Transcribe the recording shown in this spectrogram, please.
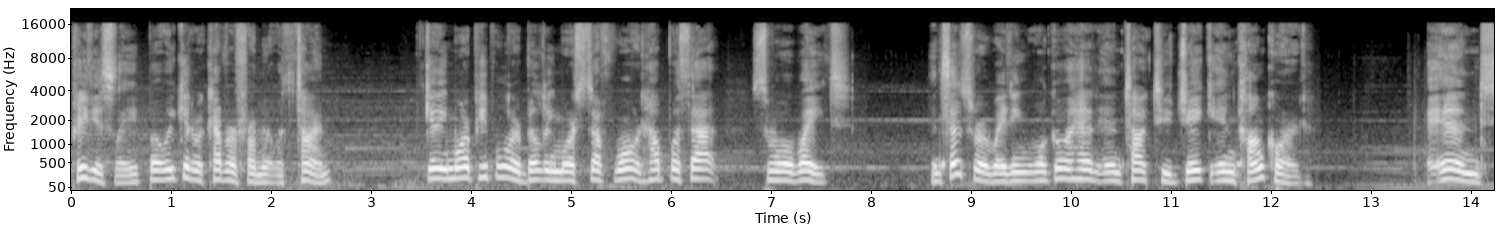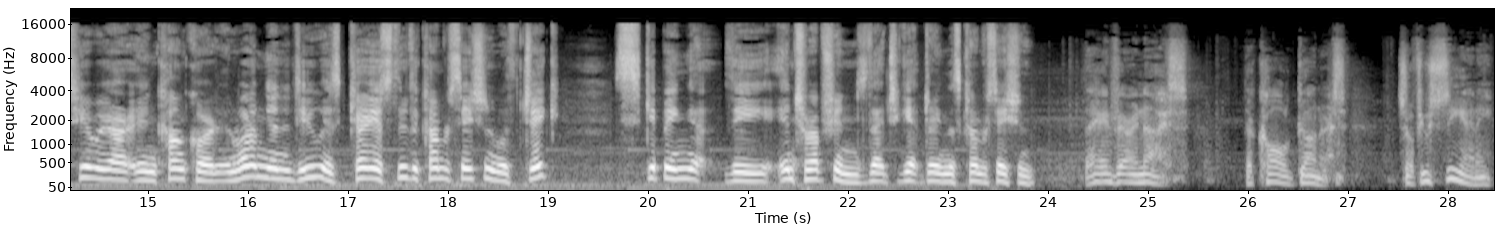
previously, but we can recover from it with time. Getting more people or building more stuff won't help with that so we'll wait. And since we're waiting, we'll go ahead and talk to Jake in Concord. And here we are in Concord, and what I'm going to do is carry us through the conversation with Jake, skipping the interruptions that you get during this conversation. They ain't very nice. They're called gunners. So if you see any,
